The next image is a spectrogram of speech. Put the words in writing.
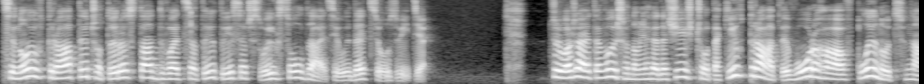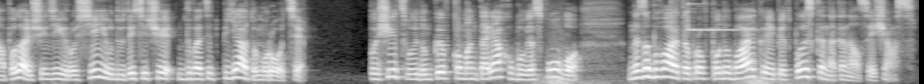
ціною втрати 420 тисяч своїх солдатів. Йдеться у звіті. Чи вважаєте ви, шановні глядачі, що такі втрати ворога вплинуть на подальші дії Росії у 2025 році? Пишіть свої думки в коментарях обов'язково. Не забувайте про вподобайки і підписки на канал «Сей час».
